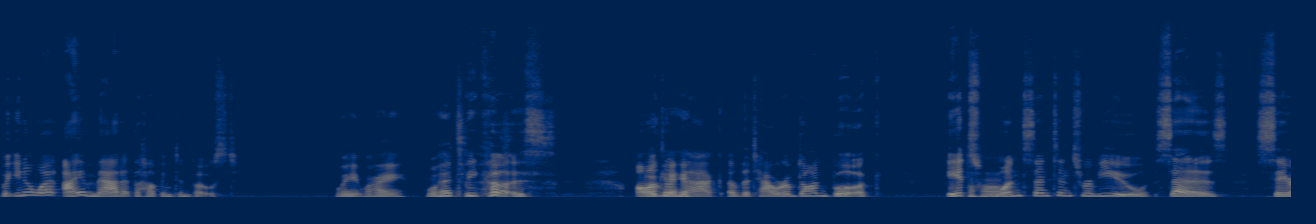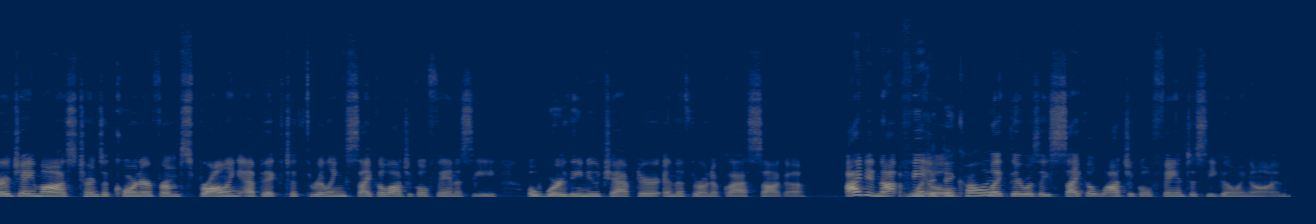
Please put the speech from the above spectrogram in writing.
but you know what i am mad at the huffington post Wait, why? What? because on Okay. the back of the tower of dawn book its Uh-huh. one sentence review says sarah j Maas turns a corner from sprawling epic to thrilling psychological fantasy a worthy new chapter in the throne of glass saga i did not feel did they call it? like there was a psychological fantasy going on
